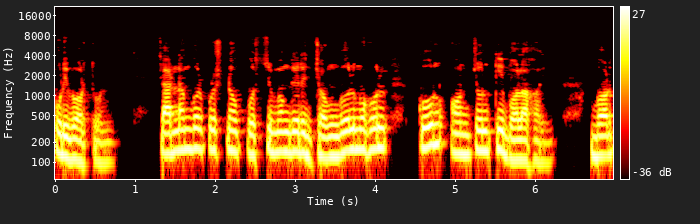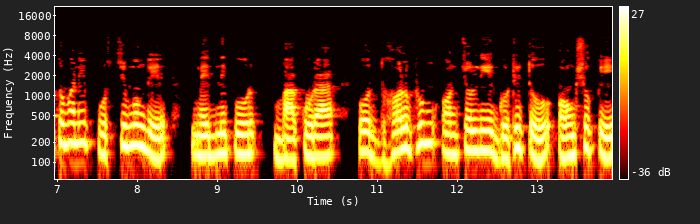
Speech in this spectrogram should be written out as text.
পরিবর্তন। চার নম্বর প্রশ্ন, পশ্চিমবঙ্গের জঙ্গলমহল কোন অঞ্চলকে বলা হয়? বর্তমানে পশ্চিমবঙ্গের মেদিনীপুর, বাঁকুড়া ও ধলভূম অঞ্চল নিয়ে গঠিত অংশকে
